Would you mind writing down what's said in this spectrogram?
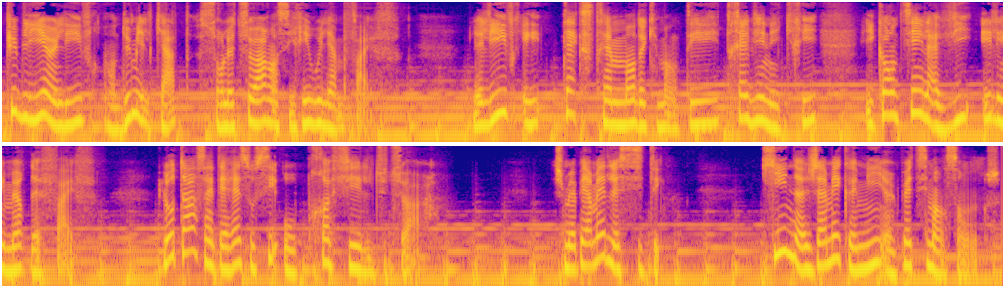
publié un livre en 2004 sur le tueur en série William Fife. Le livre est extrêmement documenté, très bien écrit, et contient la vie et les meurtres de Fife. L'auteur s'intéresse aussi au profil du tueur. Je me permets de le citer. Qui n'a jamais commis un petit mensonge?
